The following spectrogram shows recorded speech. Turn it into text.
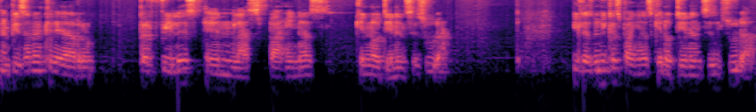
empiezan a crear perfiles en las páginas que no tienen censura. Y las únicas páginas que no tienen censura,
